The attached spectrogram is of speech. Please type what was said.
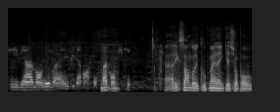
s'il vient avant nous, bah, évidemment, ça sera Mhm. compliqué. Alexandre Koopman a une question pour vous.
